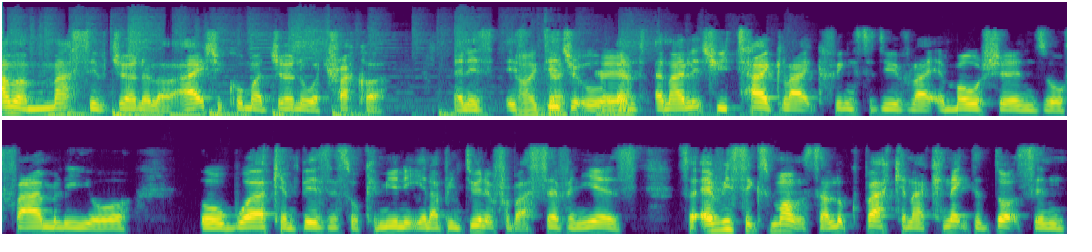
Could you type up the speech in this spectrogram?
I'm a massive journaler. I actually call my journal a tracker, and it's it's okay. digital, yeah, and and I literally tag like things to do with like emotions or family or or work and business or community. And I've been doing it for about seven years. So every six months, I look back and I connect the dots in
